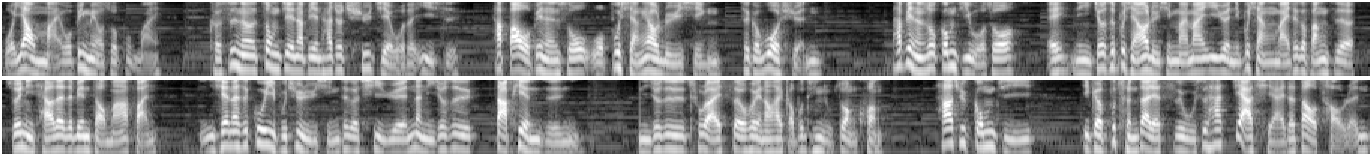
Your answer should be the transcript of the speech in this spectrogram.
我要买，我并没有说不买。可是呢，中介那边他就曲解我的意思，他把我变成说我不想要履行这个斡旋，他变成说攻击我说，哎，你就是不想要履行买卖意愿，你不想买这个房子，所以你才要在这边找麻烦。你现在是故意不去履行这个契约，那你就是大骗子。你就是出来社会，然后还搞不清楚状况。他去攻击一个不存在的事物，是他架起来的稻草人，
